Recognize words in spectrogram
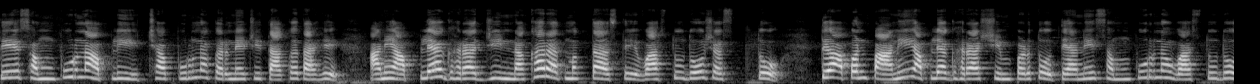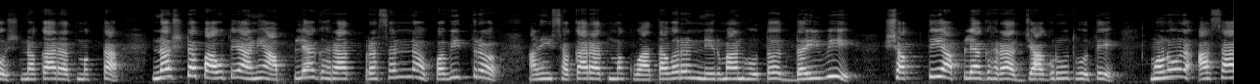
ते संपूर्ण आपली इच्छा पूर्ण करण्याची ताकद आहे. आणि आपल्या घरात जी नकारात्मकता असते वास्तुदोष असतो ते आपण पाणी आपल्या घरात शिंपडतो त्याने संपूर्ण वास्तुदोष नकारात्मकता नष्ट पावते आणि आपल्या घरात प्रसन्न पवित्र आणि सकारात्मक वातावरण निर्माण होतं. दैवी शक्ती आपल्या घरात जागृत होते. म्हणून असा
